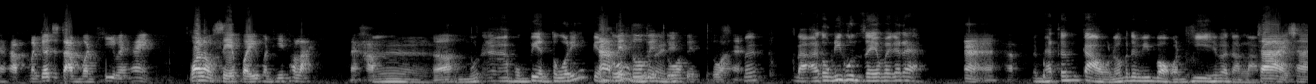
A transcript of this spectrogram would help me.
นะครับ มันก็จะจำวันที่ไว้ให้ ว่าเราเซฟไว้วันที่เท่าไหร่นะครับ อ่าเนอะ สมมติอ่าผมเปลี่ยนตัวดิเปลี่ยนอะตัวเป็นตัวผมเป็นดูหตัวอยดิเป็นตัวฮะ ไม่แบบอะตรงที่คุณเซฟไว้ก็ได้ อ่าอ่าครับเป็นแพทเทิร์นเก่าเนาะมันจะมีบอกวันที่ใช่ป่ะอาจารย์ลักษณ์ใช่ใช่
